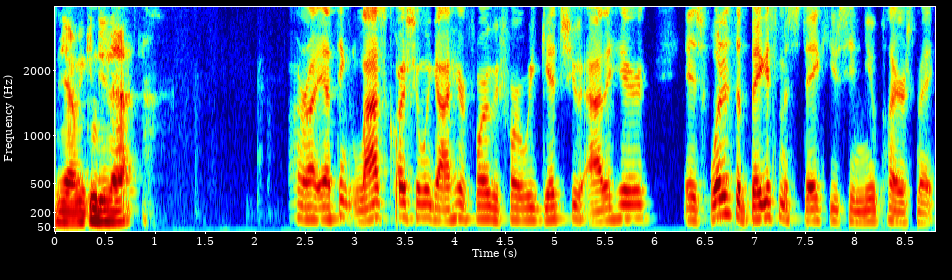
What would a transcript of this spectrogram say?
Yeah, we can do that. All right. I think last question we got here for you before we get you out of here is what is the biggest mistake you see new players make?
